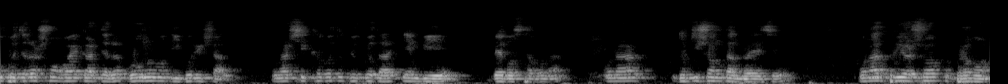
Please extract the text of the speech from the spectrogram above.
উপজেলা সমবায় কার্যালয় গৌর নদী বরিশাল। ওনার শিক্ষাগত যোগ্যতা এমবিএ, ব্যবস্থাপনা। ওনার দুটি সন্তান রয়েছে। ওনার প্রিয় শখ ভ্রমণ।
